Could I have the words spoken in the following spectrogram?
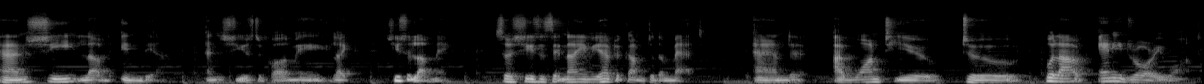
And she loved India. And she used to call me, like, she used to love me. So she used to say, Naeem, you have to come to the Met. And I want you to pull out any drawer you want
